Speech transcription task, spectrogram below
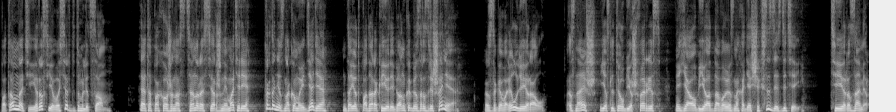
потом на Тиера с его сердитым лицом. «Это похоже на сцену рассерженной матери, когда незнакомый дядя, дает подарок ее ребенку без разрешения?» Заговорил Лейрал. «Знаешь, если ты убьешь Феррис, я убью одного из находящихся здесь детей». Тир замер.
